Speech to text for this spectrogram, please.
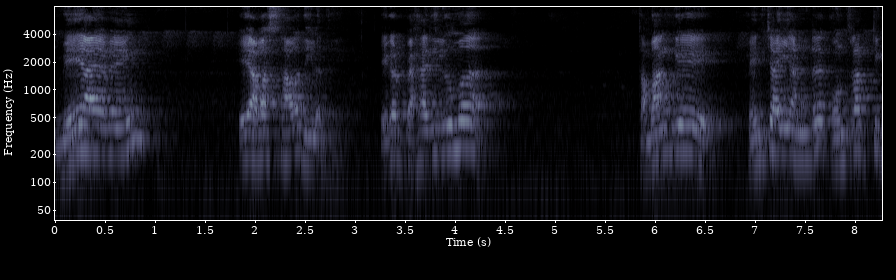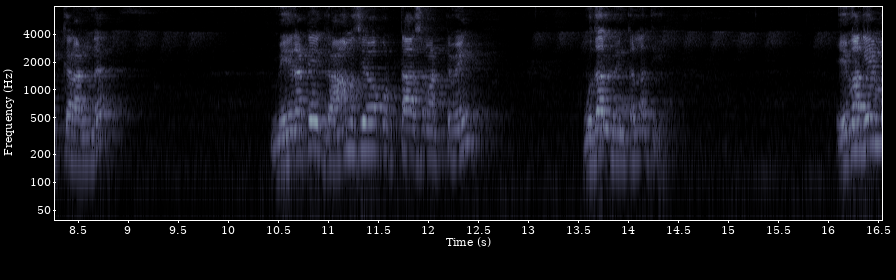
මේ අයවෙන් ඒ අවස්ථාව දීලා තියෙන්නේ. ඒකට පැහැදිලිවම තමන්ගේ හෙන්චයියන්ට කොන්ත්‍රාක්ට් ටික කරන්න මේ රටේ ග්‍රාම සේවා කොට්ටාස මට්ටමින් මුදල් වෙන් කරලා තියෙනවා. ඒ වගේම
